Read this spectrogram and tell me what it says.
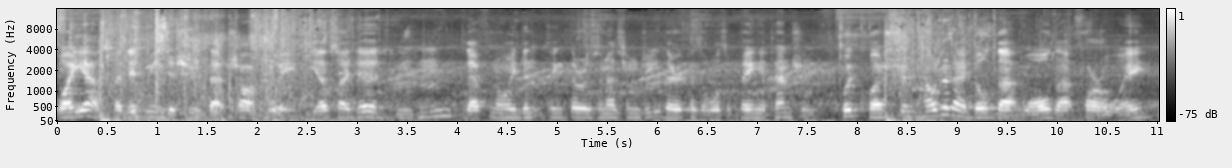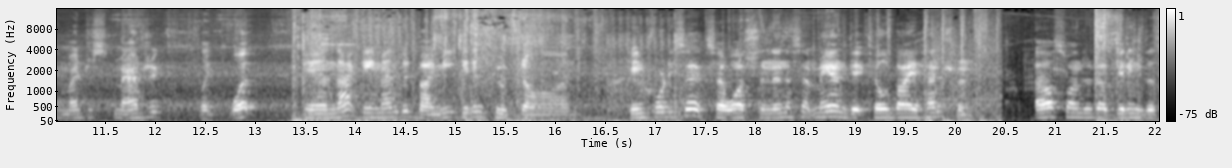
Why yes, I did mean to shoot that shockwave. Yes, I did. Mm-hmm. Definitely didn't think there was an SMG there because I wasn't paying attention. Quick question, how did I build that wall that far away? Am I just magic? Like, what? And that game ended by me getting pooped on. Game 46, I watched an innocent man get killed by a henchman. I also ended up getting this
